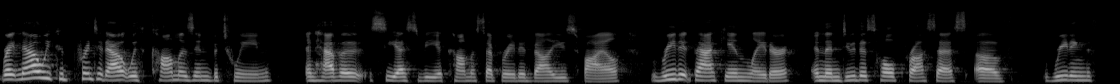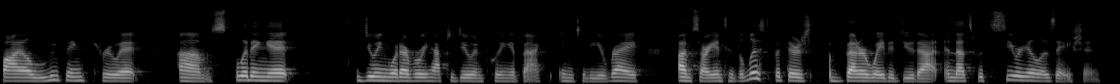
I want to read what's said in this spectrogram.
Right now we could print it out with commas in between and have a CSV, a comma separated values file, read it back in later, and then do this whole process of reading the file, looping through it, um, splitting it, doing whatever we have to do, and putting it back into the array. I'm sorry, into the list, but there's a better way to do that, and that's with serialization.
